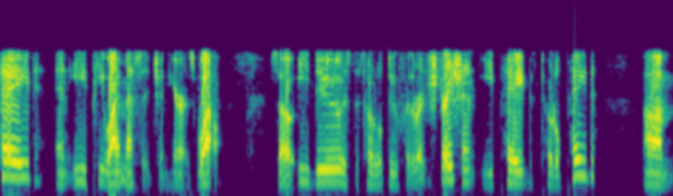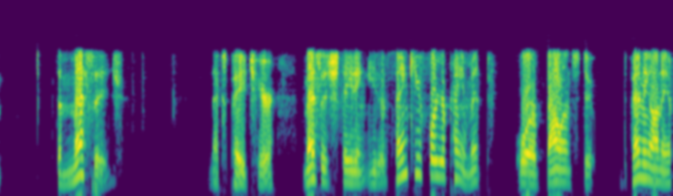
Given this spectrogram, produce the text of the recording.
paid, and e py message in here as well. So e due is the total due for the registration. E paid, total paid. Um, the message, next page here, message stating either thank you for your payment or balance due, depending on if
